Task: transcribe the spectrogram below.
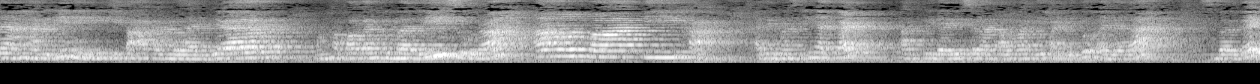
kita akan belajar menghafalkan kembali surah Al-Fatihah. Ada masih ingat kan? Arti dari surat Al-Fatihah itu adalah sebagai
